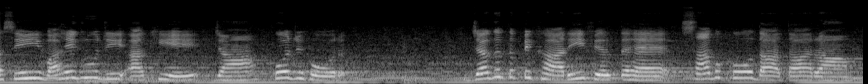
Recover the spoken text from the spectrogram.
ਅਸੀਂ ਵਾਹਿਗੁਰੂ ਜੀ ਆਖੀਏ ਜਾਂ ਕੁਝ ਹੋਰ ਜਗਤ ਭਿਖਾਰੀ ਫਿਰਤ ਹੈ ਸਭ ਕੋ ਦਾਤਾ RAM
